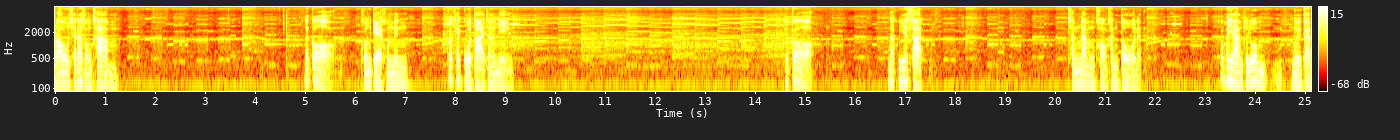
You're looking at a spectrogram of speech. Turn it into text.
เราชนะสงคราม แล้วก็คนแก่คนหนึ่งก็แค่กลัวตายเท่านั้นเอง แล้วก็นักวิทยาศาสตร์ ชั้นนำของคันโตเนี่ยก็พยายามจะร่วมมือกัน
